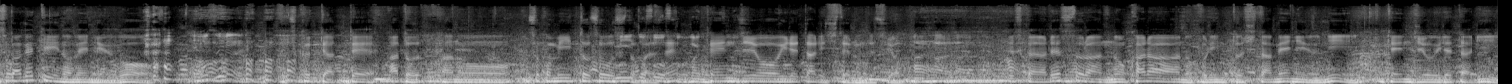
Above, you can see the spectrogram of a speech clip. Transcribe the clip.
スパゲティのメニューを作ってあってあと、あのーそこミートソースとかでますね展示を入れたりしてるんですよ。ですからレストランのカラーのプリントしたメニューに展示を入れたり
